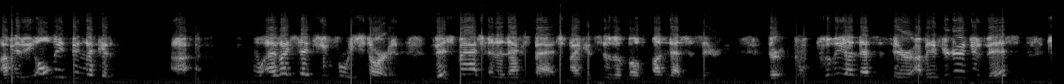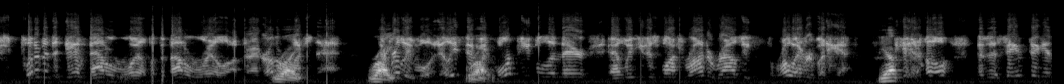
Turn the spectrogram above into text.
I mean the only thing that could uh, well, as I said to you before we started, this match and the next match I consider them both unnecessary. They're completely unnecessary. I mean, if you're going to do this, just put them in the damn battle royal. Put the battle royal on there. I'd rather Right. watch that. Right. I really would. At least there'd Right. be more people in there, and we could just watch Ronda Rousey throw everybody at. them. Yep. You know, and the same thing in,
